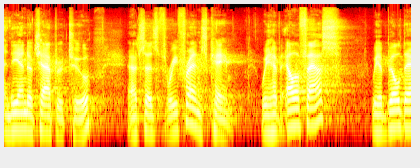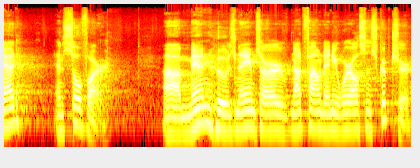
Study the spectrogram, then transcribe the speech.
in the end of chapter 2, it says three friends came. We have Eliphaz, we have Bildad, and Zophar, uh, men whose names are not found anywhere else in Scripture.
